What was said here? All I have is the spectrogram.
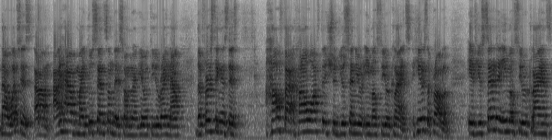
Now watch this. Um, I have my two cents on this, so I'm going to give it to you right now. The first thing is this. How, how often should you send your emails to your clients? Here's the problem. If you send the emails to your clients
